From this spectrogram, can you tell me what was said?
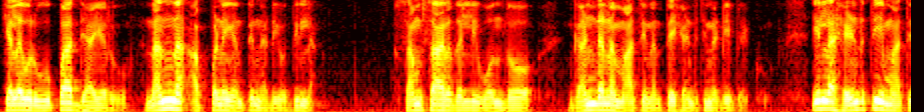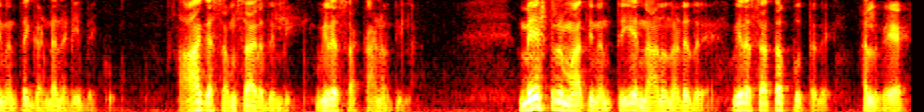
ಕೆಲವರು ಉಪಾಧ್ಯಾಯರು ನನ್ನ ಅಪ್ಪಣೆಯಂತೆ ನಡೆಯೋದಿಲ್ಲ. ಸಂಸಾರದಲ್ಲಿ ಒಂದೋ ಗಂಡನ ಮಾತಿನಂತೆ ಹೆಂಡತಿ ನಡೀಬೇಕು, ಇಲ್ಲ ಹೆಂಡತಿ ಮಾತಿನಂತೆ ಗಂಡ ನಡೀಬೇಕು. ಆಗ ಸಂಸಾರದಲ್ಲಿ ವಿರಸ ಕಾಣೋದಿಲ್ಲ. ಮೇಷ್ಟ್ರ ಮಾತಿನಂತೆಯೇ ನಾನು ನಡೆದರೆ ವಿರಸ ತಪ್ಪುತ್ತದೆ, ಅಲ್ವೇ?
